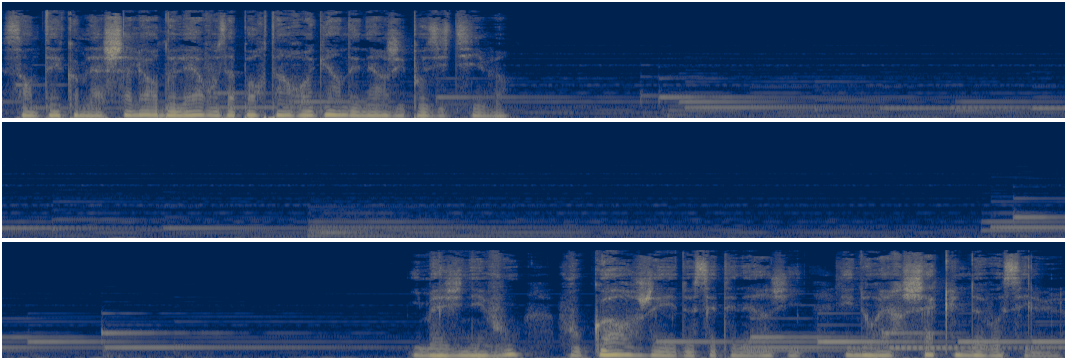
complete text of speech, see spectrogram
Sentez comme la chaleur de l'air vous apporte un regain d'énergie positive. Imaginez-vous vous gorger de cette énergie et nourrir chacune de vos cellules.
